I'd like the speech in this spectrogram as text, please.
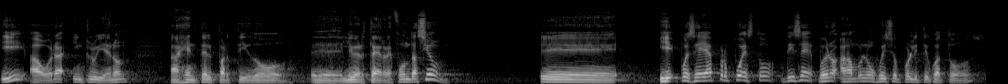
y ahora incluyeron a gente del Partido Libertad de Refundación. y pues ella ha propuesto, dice, bueno, hagámosle un juicio político a todos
